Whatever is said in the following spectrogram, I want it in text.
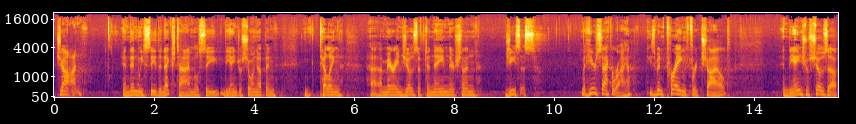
John. And then we see the next time, we'll see the angel showing up and telling uh, Mary and Joseph to name their son Jesus. But here's Zechariah. He's been praying for a child. And the angel shows up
